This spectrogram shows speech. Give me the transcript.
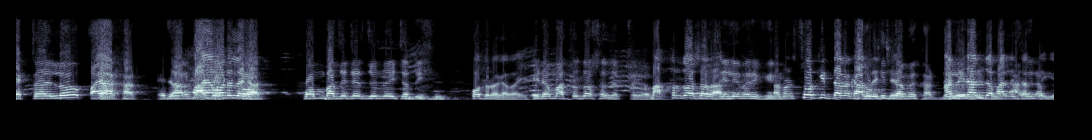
একটা হলো পায়া খাট। পায়া মডেলের কম- খাট। কম বাজেটের জন্য এটা দিছি। কত টাকা ভাই? এটা মাত্র দশ হাজার টাকা মাত্র দশ হাজার? Free। মানে চৌকির দামে খাট চৌকির দামে খাট, আমি delivery রামজা free। ফার্নিচার থেকে।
